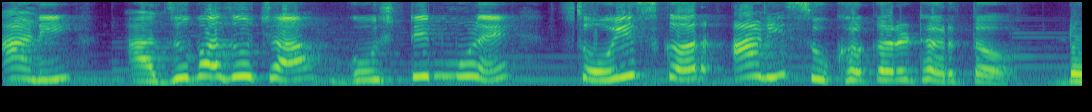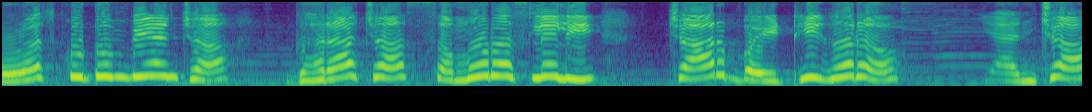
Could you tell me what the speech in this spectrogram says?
आणि आजूबाजूच्या गोष्टींमुळे सोयीस्कर आणि सुखकर ठरतं. डोळस कुटुंबियांच्या घराच्या समोर असलेली चार बैठी घरं यांच्या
